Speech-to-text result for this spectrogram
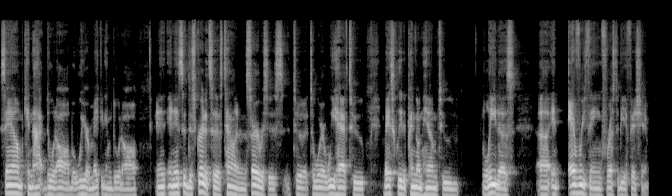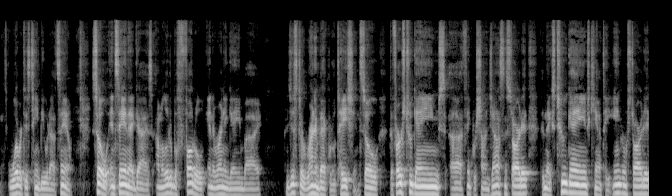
Sam cannot do it all, but we are making him do it all. And, and it's a discredit to his talent and the services to, to where we have to basically depend on him to lead us uh, in everything for us to be efficient. Where would this team be without Sam? So, in saying that, guys, I'm a little befuddled in the running game by just a running back rotation. So the first two games, uh, I think Roschon Johnson started. The next two games, Keaontay Ingram started.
